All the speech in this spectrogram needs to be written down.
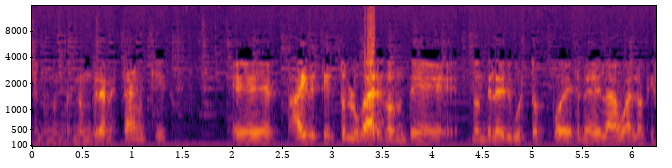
en, un, gran estanque. Eh, hay distintos lugares donde, donde el agricultor puede tener el agua, lo que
